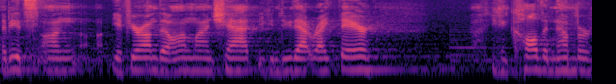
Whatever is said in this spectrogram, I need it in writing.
Maybe it's on, if you're on the online chat, you can do that right there. You can call the number.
